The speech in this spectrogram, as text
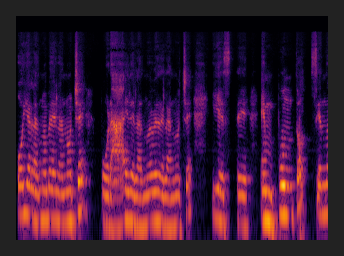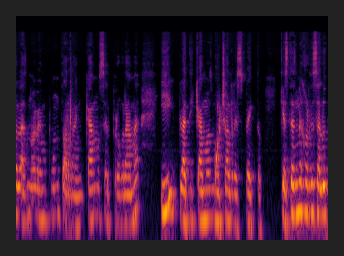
hoy a las nueve de la noche, por ahí de las nueve de la noche, y este, en punto, siendo las nueve en punto, arrancamos el programa y platicamos mucho al respecto. Que estés mejor de salud.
